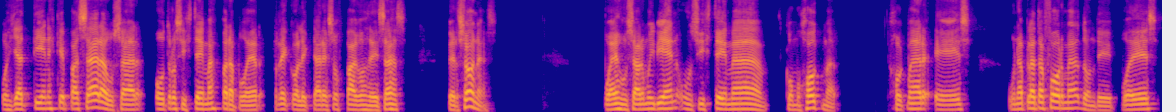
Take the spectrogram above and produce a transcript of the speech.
pues ya tienes que pasar a usar otros sistemas para poder recolectar esos pagos de esas personas puedes usar muy bien un sistema como Hotmart. Hotmart es una plataforma donde puedes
